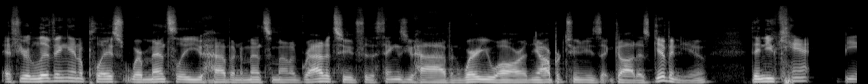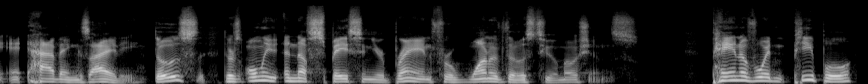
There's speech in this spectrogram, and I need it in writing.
If you're living in a place where mentally you have an immense amount of gratitude for the things you have and where you are and the opportunities that God has given you, then you can't be have anxiety. Those there's only enough space in your brain for one of those two emotions pain avoidant people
